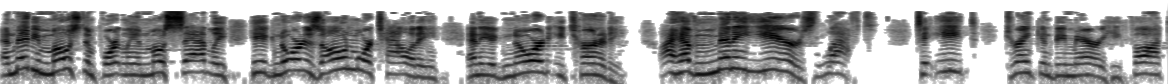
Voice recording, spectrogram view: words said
And maybe most importantly and most sadly, he ignored his own mortality and he ignored eternity. I have many years left to eat, drink, and be merry. He thought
